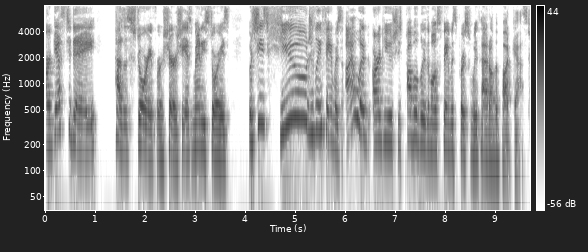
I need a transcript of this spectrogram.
Our guest today has a story for sure. She has many stories, but she's hugely famous. I would argue she's probably the most famous person we've had on the podcast.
